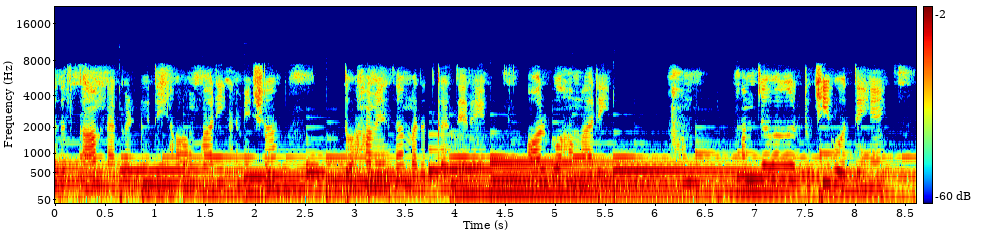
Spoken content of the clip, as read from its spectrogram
गलत काम ना करने दे, और हमारी हमेशा तो हमेशा मदद करते रहे, और वो हमारी, हम हम जब अगर दुखी होते हैं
